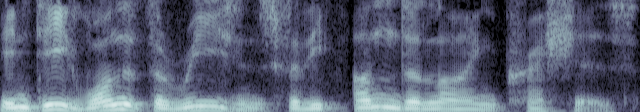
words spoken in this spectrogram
indeed, one of the reasons for the underlying pressures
